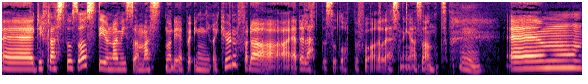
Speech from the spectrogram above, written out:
Eh, De fleste hos oss de underviser mest når de er på yngre kull, for da er det lettest å droppe forelesninger. sant? Em,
